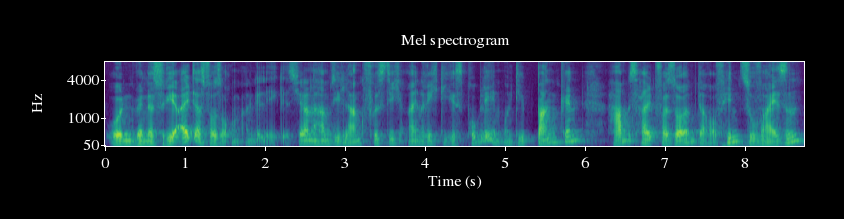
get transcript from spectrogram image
und wenn das für die Altersversorgung angelegt ist, ja, dann haben sie langfristig ein richtiges Problem. Und die Banken haben es halt versäumt, darauf hinzuweisen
